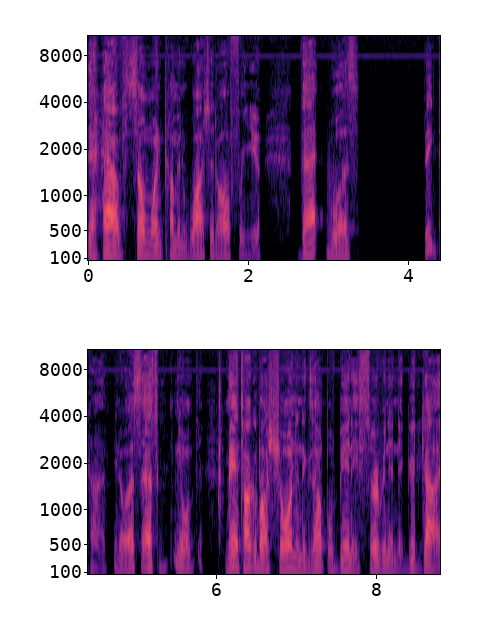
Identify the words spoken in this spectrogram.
to have someone come and wash it off for you, that was big time. You know, that's, that's you know, man, talk about showing an example of being a servant and a good guy.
